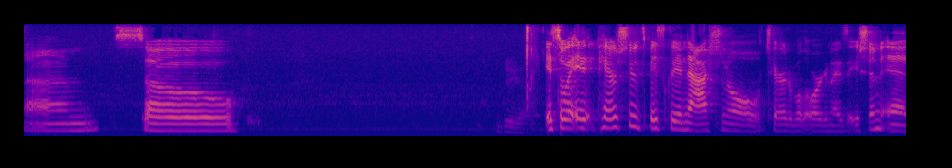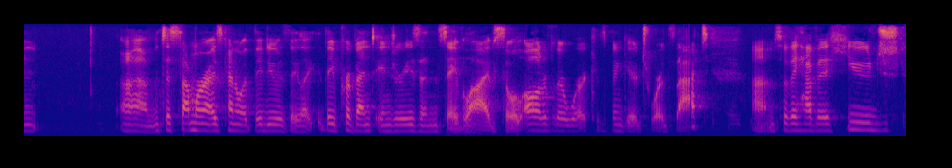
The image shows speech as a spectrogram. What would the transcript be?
Um, so, so it, Parachute's basically a national charitable organization, and um, to summarize, kind of what they do is they like they prevent injuries and save lives. So a lot of their work has been geared towards that. Um, so they have a huge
